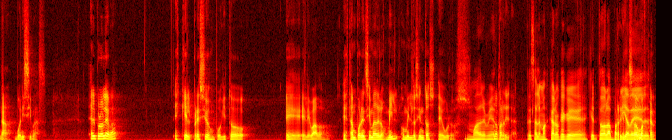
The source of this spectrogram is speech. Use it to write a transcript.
nada, buenísimas. El problema es que el precio es un poquito eh, elevado. Están por encima de los 1.000 o 1.200 euros. Madre mía. Una te- parrilla. Te sale más caro que, que, que toda la parrilla El de, asado más de- caro.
